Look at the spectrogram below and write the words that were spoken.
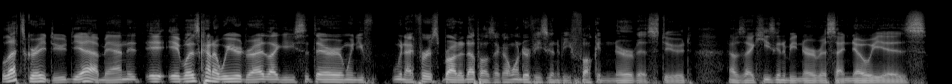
Well, that's great, dude. Yeah, man. It it, it was kind of weird, right? Like you sit there and when you when I first brought it up, I was like, I wonder if he's gonna be fucking nervous, dude. I was like, he's gonna be nervous. I know he is.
